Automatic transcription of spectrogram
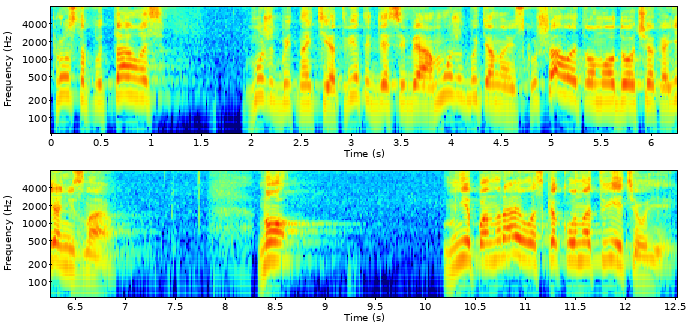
просто пыталась, может быть, найти ответы для себя, а может быть, она искушала этого молодого человека, я не знаю. Но мне понравилось, как он ответил ей.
